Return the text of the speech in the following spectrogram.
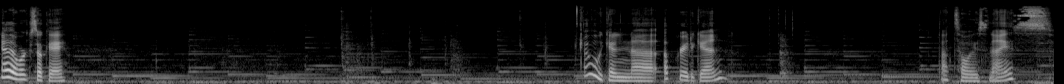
Yeah, that works okay. Oh, we can uh, upgrade again. That's always nice.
